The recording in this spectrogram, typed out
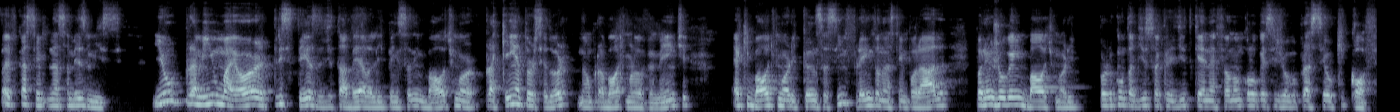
vai ficar sempre nessa mesmice. E o para mim o maior tristeza de tabela ali pensando em Baltimore, para quem é torcedor, não para Baltimore obviamente, é que Baltimore e Kansas se enfrentam nessa temporada, porém o jogo é em Baltimore e por conta disso acredito que a NFL não colocou esse jogo para ser o kickoff.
